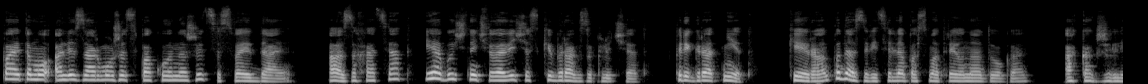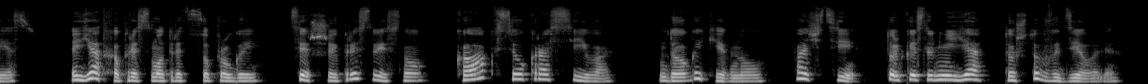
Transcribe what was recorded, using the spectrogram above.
Поэтому Ализар может спокойно жить со своей Даей. А захотят, и обычный человеческий брак заключат. Преград нет. Кейран подозрительно посмотрел на Дога. А как же лес? Ядха присмотрит с супругой. Терши присвистнул. «Как все красиво!» Дога кивнул. «Почти. Только если б не я, то что бы вы делали?»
